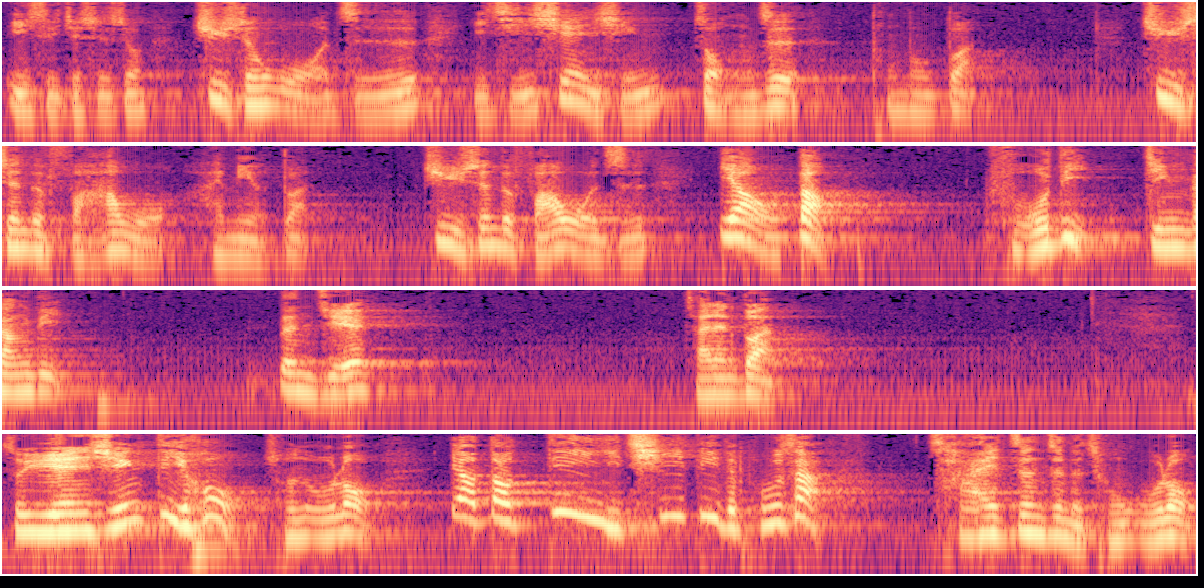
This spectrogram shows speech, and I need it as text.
意思就是说，具身我执以及现行种子通通断，具身的法我还没有断，具身的法我执要到佛地、金刚地等觉才能断，所以远行地后存无漏，要到第七地的菩萨。才真正的存无漏，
